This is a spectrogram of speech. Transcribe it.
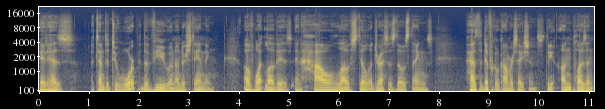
it has attempted to warp the view and understanding of what love is and how love still addresses those things, has the difficult conversations, the unpleasant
